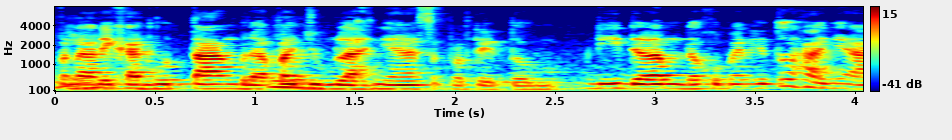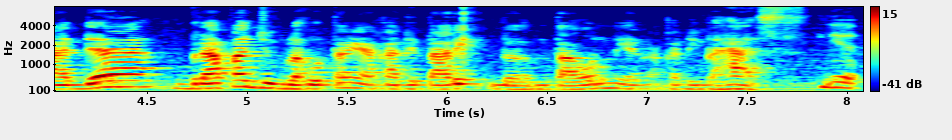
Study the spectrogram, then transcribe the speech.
penarikan hutang berapa jumlahnya seperti itu. Di dalam dokumen itu hanya ada berapa jumlah hutang yang akan ditarik dalam tahun yang akan dibahas. Iya.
